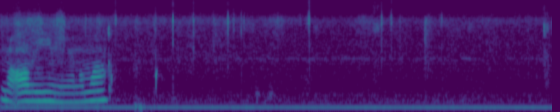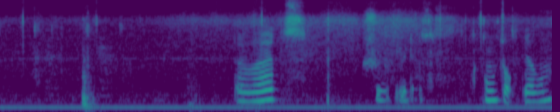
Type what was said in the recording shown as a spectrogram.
Bunu alayım yanıma. Evet. Şurada biraz kum toplayalım.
